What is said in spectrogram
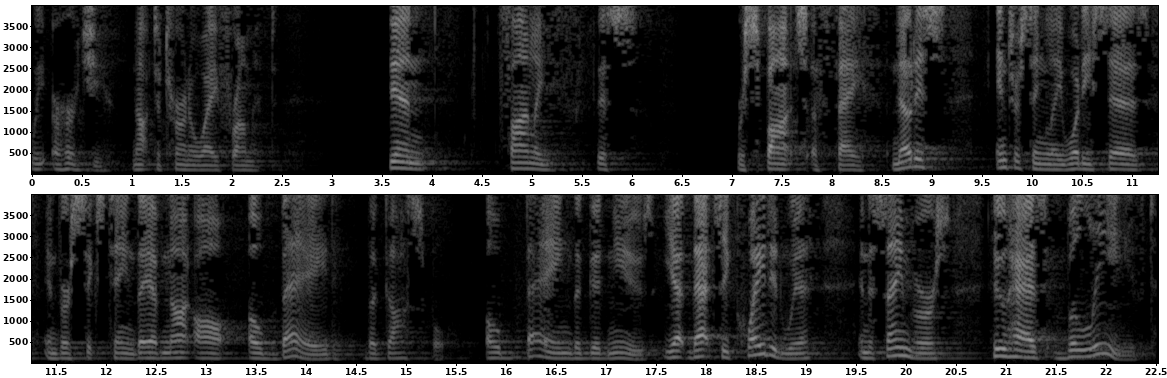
we urge you not to turn away from it. Then, finally, this response of faith. Notice, interestingly, what he says in verse 16 they have not all obeyed the gospel, obeying the good news. Yet that's equated with, in the same verse, who has believed.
